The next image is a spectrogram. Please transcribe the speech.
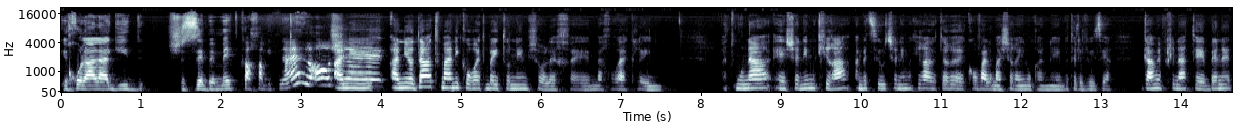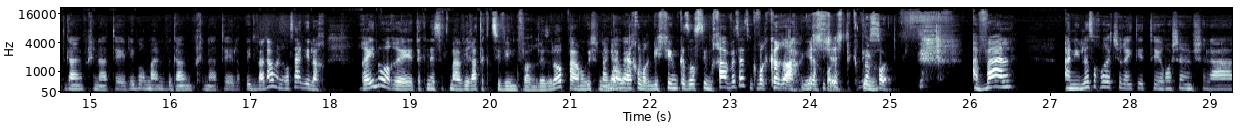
יכולה להגיד שזה באמת ככה מתנהל, או ש... אני, אני יודעת מה אני קוראת בעיתונים שהולך אה, מאחורי הקלעים. התמונה אה, שאני מכירה, המציאות שאני מכירה יותר אה, קרובה למה שראינו כאן בטלוויזיה. גם מבחינת בנט, גם מבחינת ליברמן וגם מבחינת לפיד. ואגב, אני רוצה להגיד לך, ראינו הרי את הכנסת מעבירה תקציבים כבר, וזה לא פעם ראשונה, גם אם אנחנו מרגישים כזו שמחה וזה, זה כבר קרה, יש, נכון, יש תקציב. נכון. אבל אני לא זוכרת שראיתי את ראש הממשלה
